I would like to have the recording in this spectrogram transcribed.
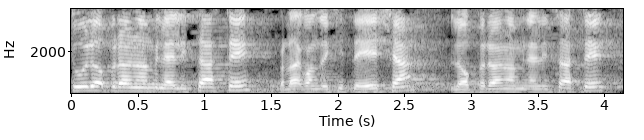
Tú lo pronominalizaste, ¿verdad? Cuando dijiste ella, lo pronominalizaste.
